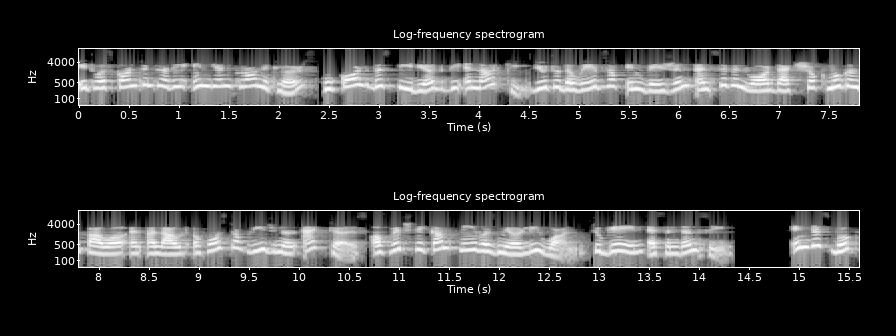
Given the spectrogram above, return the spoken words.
It was contemporary Indian chroniclers who called this period the anarchy due to the waves of invasion and civil war that shook Mughal power and allowed a host of regional actors, of which the company was merely one, to gain ascendancy. In this book,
